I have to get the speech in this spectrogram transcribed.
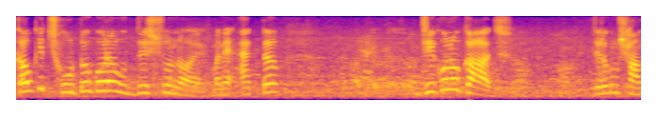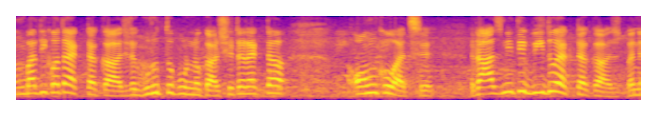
কাউকে ছোট করা উদ্দেশ্য নয়। মানে একটা, যে কোনো কাজ যেরকম সাংবাদিকতা একটা কাজ এটা গুরুত্বপূর্ণ কাজ সেটার একটা অঙ্ক আছে। রাজনীতিবিদও একটা কাজ মানে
